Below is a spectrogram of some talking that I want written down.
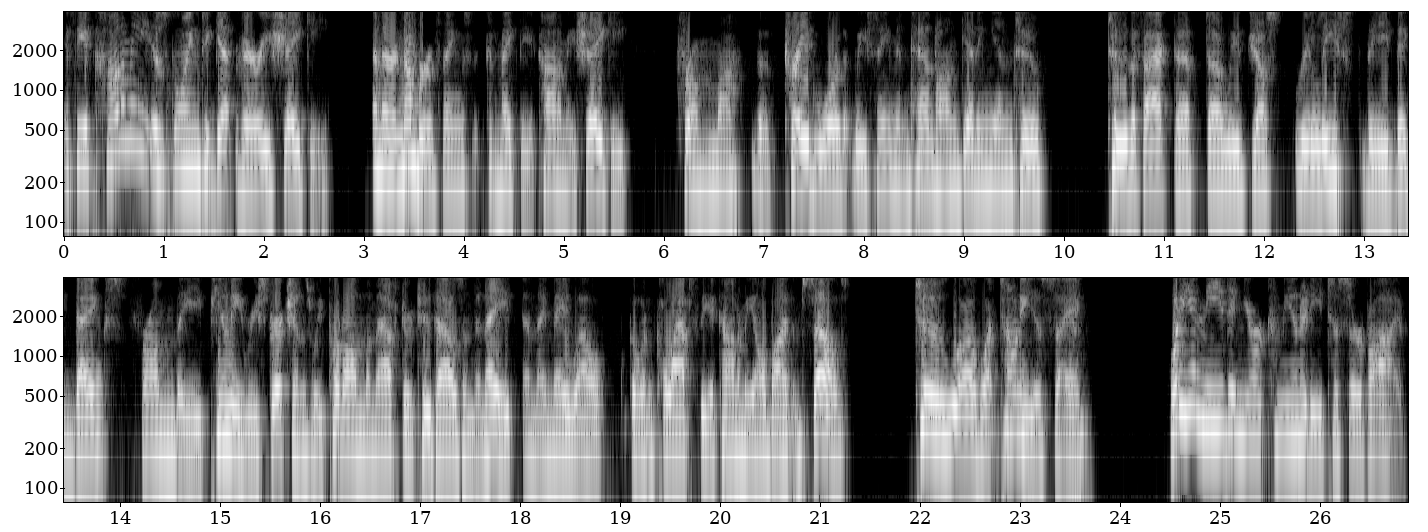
If the economy is going to get very shaky, and there are a number of things that could make the economy shaky, from uh, the trade war that we seem intent on getting into to the fact that uh, we've just released the big banks from the puny restrictions we put on them after 2008, and they may well go and collapse the economy all by themselves, to uh, what Tony is saying. What do you need in your community to survive?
